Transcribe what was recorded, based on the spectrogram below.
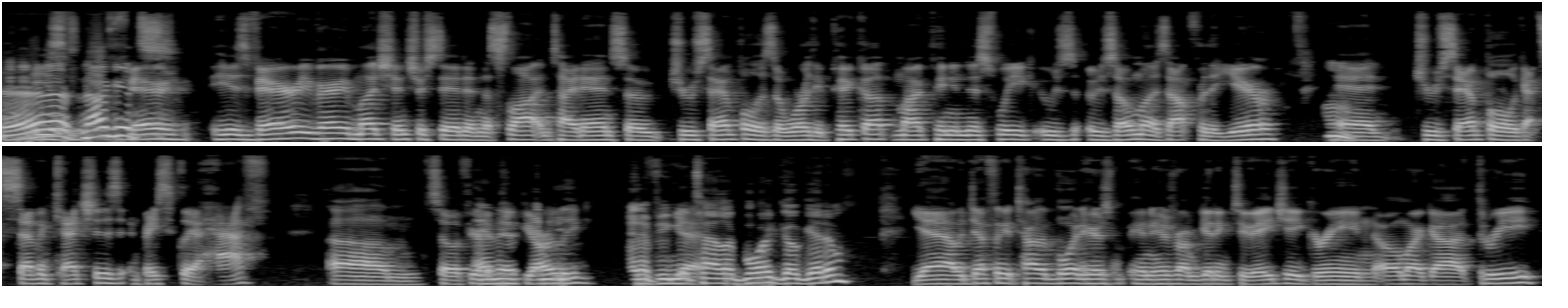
Yes, Nuggets. Very, he is very, very much interested in the slot and tight end. So Drew Sample is a worthy pickup, in my opinion, this week. Uz- Uzomah is out for the year, Hmm. and Drew Sample got seven catches and basically a half. Um, so if you're in And a PPR and- league, And if you can get Yeah. Tyler Boyd, go get him. yeah, I would definitely get Tyler Boyd. Here's and here's where I'm getting to. AJ Green. Oh my God, three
